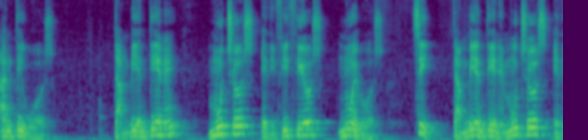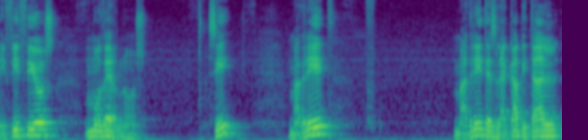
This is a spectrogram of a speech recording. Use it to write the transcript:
antiguos. También tiene muchos edificios nuevos. Sí, también tiene muchos edificios modernos. ¿Sí? Madrid. Madrid es la capital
